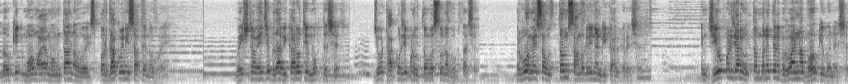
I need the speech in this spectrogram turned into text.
લૌકિક મોહ, માયા, મમતા ન હોય, સ્પર્ધા કોઈની સાથે ન હોય. વૈષ્ણવ એ જે બધા વિકારોથી મુક્ત છે જો ઠાકોરજી પણ ઉત્તમ વસ્તુના ભોગતા છે. પ્રભુ હંમેશા ઉત્તમ સામગ્રીને અંગીકાર કરે છે. એમ જીવ પણ જ્યારે ઉત્તમ બને ત્યારે ભગવાનના ભોગ્ય બને છે.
